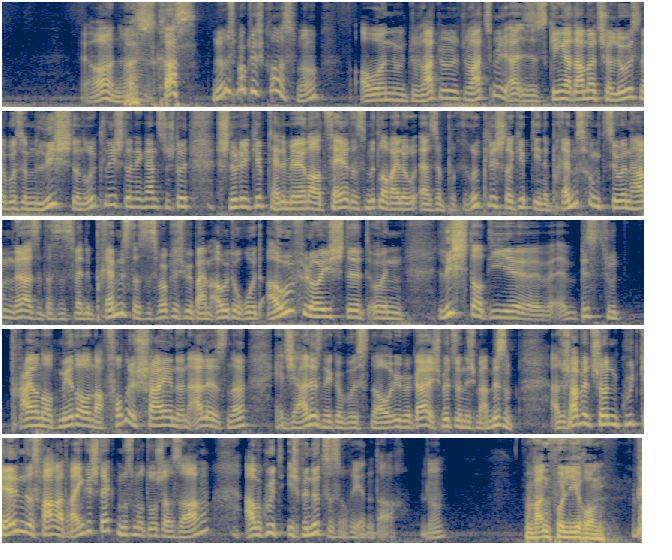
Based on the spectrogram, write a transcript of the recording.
Ja, ne? das ist krass. Ne, ist wirklich krass, ne? Aber du, hat, du hast mich, also es ging ja damals schon los, ne, wo es um Licht und Rücklicht und den ganzen Schnull- Schnulli gibt. Hätte mir einer erzählt, dass es mittlerweile also Rücklichter gibt, die eine Bremsfunktion haben. Ne? Also, das ist, wenn du bremst, dass es wirklich wie beim Auto rot aufleuchtet und Lichter, die äh, bis zu 300 Meter nach vorne scheinen und alles, ne? Hätte ich ja alles nicht gewusst, aber übel geil. Ich will es so nicht mehr missen. Also, ich habe jetzt schon gut Geld in das Fahrrad reingesteckt, muss man durchaus sagen. Aber gut, ich benutze es auch jeden Tag. Ne? Wandfolierung.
